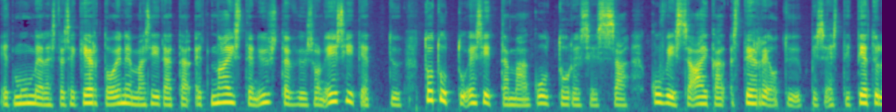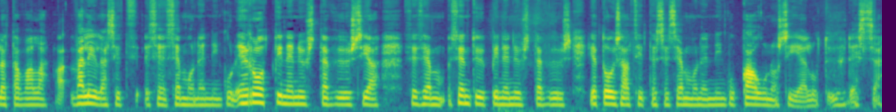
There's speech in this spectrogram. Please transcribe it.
että mun mielestä se kertoo enemmän siitä, että, että naisten ystävyys on esitetty, totuttu esittämään kulttuurisissa kuvissa aika stereotyyppisesti. Tietyllä tavalla välillä sit se semmoinen niin kuin erottinen ystävyys ja se, sen, sen tyyppinen ystävyys ja toisaalta sitten se semmoinen niin kuin kaunosielut yhdessä.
